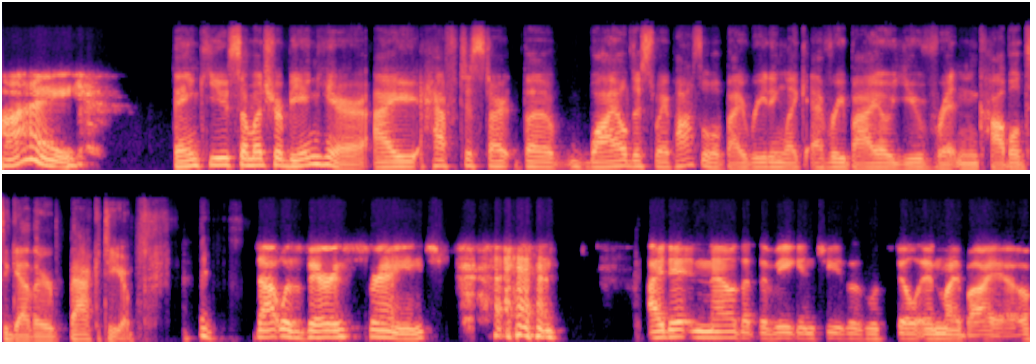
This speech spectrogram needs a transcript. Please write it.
Hi. Thank you so much for being here. I have to start the wildest way possible by reading like every bio you've written cobbled together back to you. That was very strange. and I didn't know that the vegan cheeses was still in my bio.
